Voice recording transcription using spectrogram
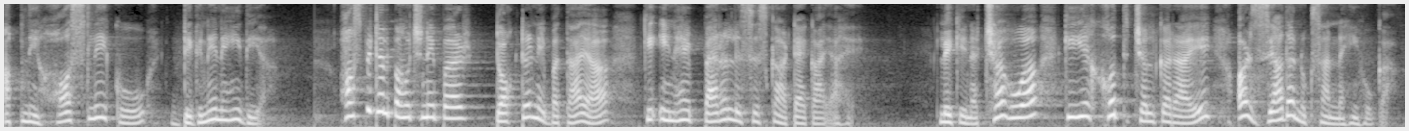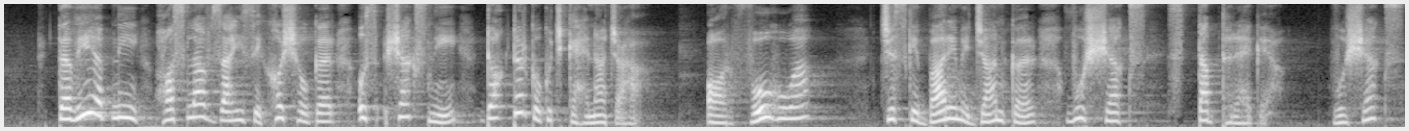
अपने हौसले को डिगने नहीं दिया। हॉस्पिटल पहुँचने पर डॉक्टर ने बताया कि इन्हें पैरालिसिस का अटैक आया है। लेकिन अच्छा हुआ कि ये खुद चलकर आए और ज़्यादा नुकसान नहीं होगा। तभी अपनी हौसला अफजाही से खुश होकर उस शख्स ने डॉक्टर को कुछ कहना चाहा। और वो हुआ, जिसके बारे में जानकर वो शख्स स्तब्ध रह गया। वो शख्स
